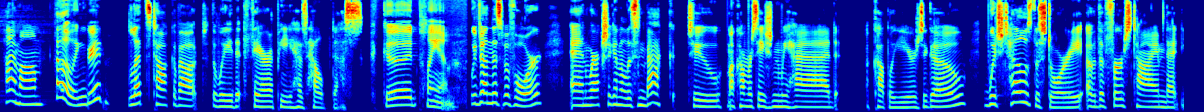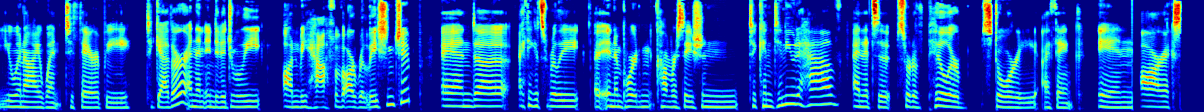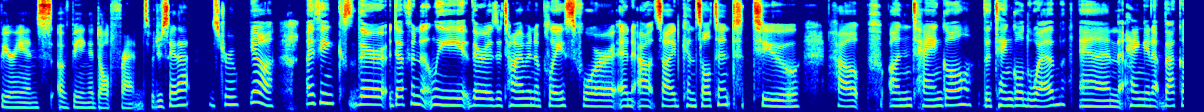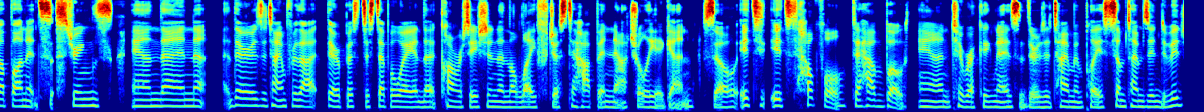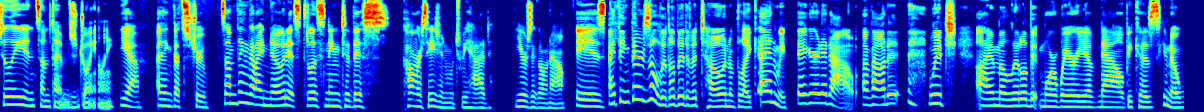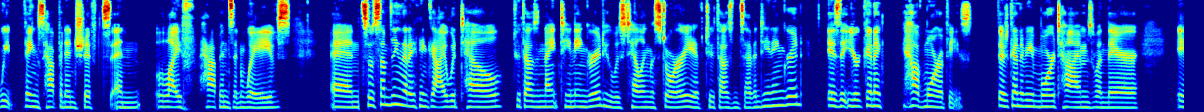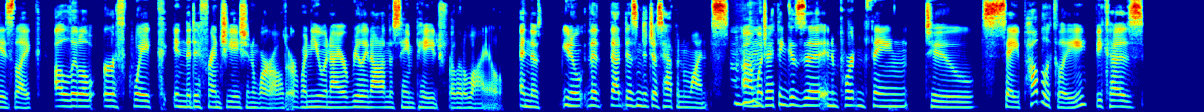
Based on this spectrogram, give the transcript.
Hi, Mom. Hello, Ingrid let's talk about the way that therapy has helped us. Good plan. We've done this before, and we're actually going to listen back to a conversation we had a couple years ago, which tells the story of the first time that you and I went to therapy together and then individually on behalf of our relationship. And uh, I think it's really an important conversation to continue to have. And it's a sort of pillar story, I think, in our experience of being adult friends. Would you say that is true? Yeah. I think there definitely there is a time and a place for an outside consultant to help untangle the tangled web and hang it up back up on its strings and then there is a time for that therapist to step away and the conversation and the life just to happen naturally again. So it's it's helpful to have both and to recognize that there's a time and place, sometimes individually and sometimes jointly. Yeah, I think that's true. Something that I noticed listening to this conversation, which we had years ago now, is I think there's a little bit of a tone of like, and we figured it out about it, which I'm a little bit more wary of now because, you know, we things happen in shifts and life happens in waves. And so something that I think I would tell 2019 Ingrid, who was telling the story of 2017 Ingrid, is that you're going to have more of these. There's going to be more times when there is like a little earthquake in the differentiation world or when you and I are really not on the same page for a little while and those you know that that doesn't just happen once um, mm-hmm. um, which i think is a, an important thing to say publicly because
